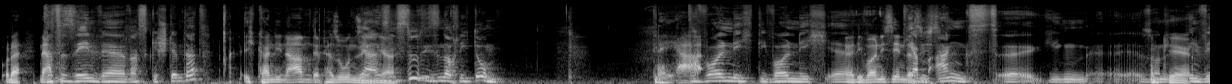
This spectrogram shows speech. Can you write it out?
Oder Kannst nervt du sehen, wer was gestimmt hat? Ich kann die Namen der Personen sehen, Ja, ja. siehst du, die sind doch nicht dumm. Naja, Die wollen nicht, die wollen nicht, äh, äh, die wollen nicht sehen, die dass haben ich Angst äh, gegen äh, so Okay. einen Inve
